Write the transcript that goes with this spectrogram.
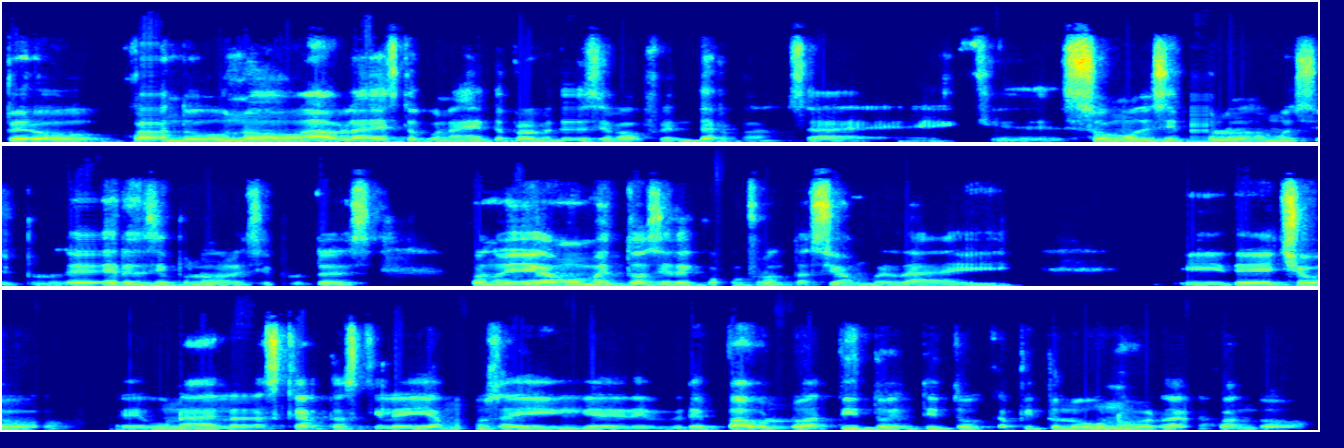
Pero cuando uno habla esto con la gente, probablemente se va a ofender, O sea, eh, somos discípulos, no somos discípulos. ¿Eres discípulo no eres discípulo? Entonces, cuando llega un momento así de confrontación, ¿verdad? Y, de hecho, eh, una de las cartas que leíamos ahí eh, de, de, Pablo a Tito, en Tito capítulo 1, ¿verdad? Cuando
